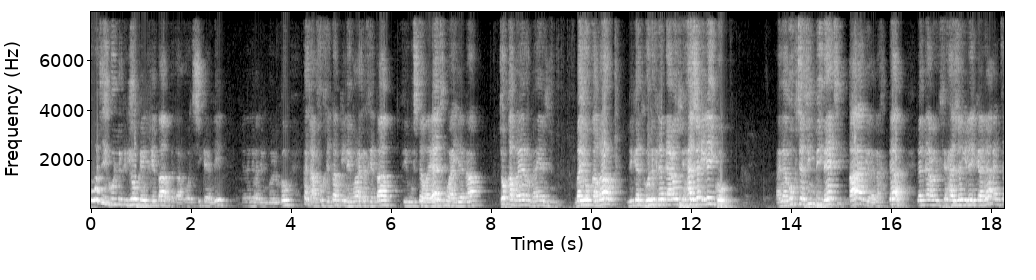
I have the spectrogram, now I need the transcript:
هو تيقول لك اليوم كاين خطاب كتعرفوا هذا الشيء كاملين أنا اللي غادي نقول لكم كتعرفوا خطاب كاين هناك خطاب في مستويات معينة تقرر ما يجب ما يقرر اللي كتقول لك لن أعود في حاجة إليكم. أنا مكتف بذاتي قادر أنا خدام. لن أعود في حاجة إليك لا أنت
